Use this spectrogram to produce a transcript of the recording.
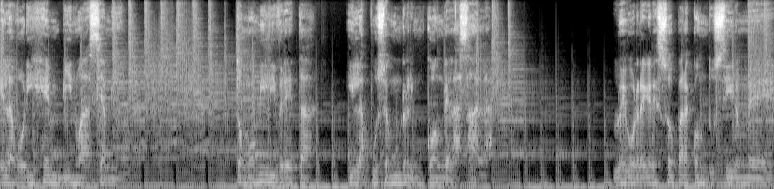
El aborigen vino hacia mí. Tomó mi libreta y la puso en un rincón de la sala. Luego regresó para conducirme,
